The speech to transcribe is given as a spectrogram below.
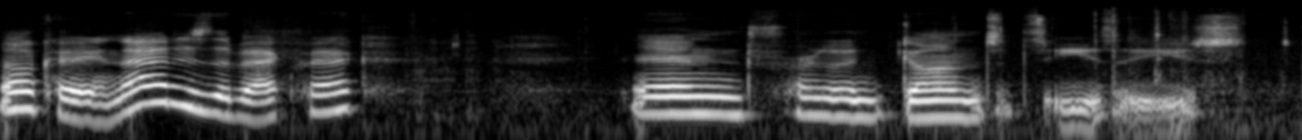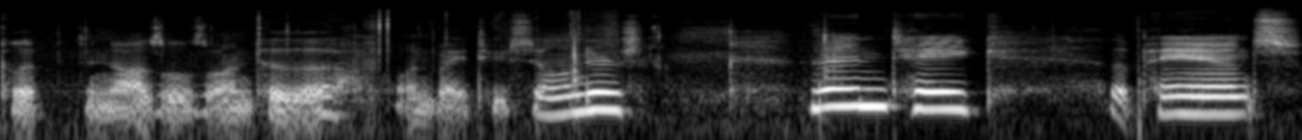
Okay and that is the backpack. And for the guns it's easy. You just clip the nozzles onto the 1x2 cylinders. Then take the pants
